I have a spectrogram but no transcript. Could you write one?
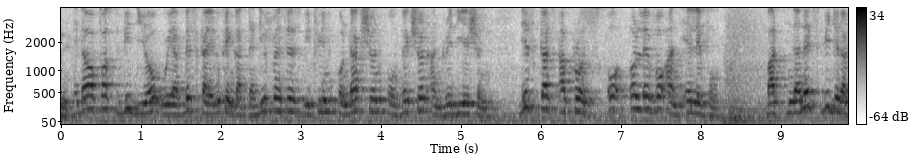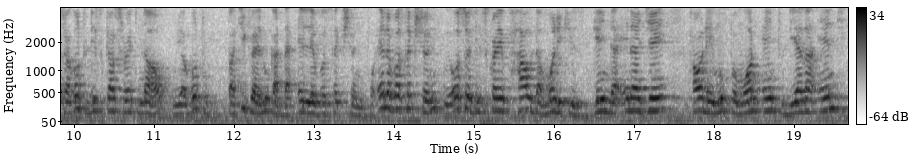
In our first video, we are basically looking at the differences between conduction, convection, and radiation. This cuts across all, o level and A level. But in the next video that we are going to discuss right now, we are going to particularly look at the A level section. For A level section, we also describe how the molecules gain the energy, how they move from one end to the other end,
